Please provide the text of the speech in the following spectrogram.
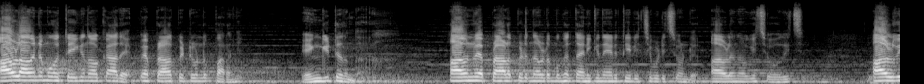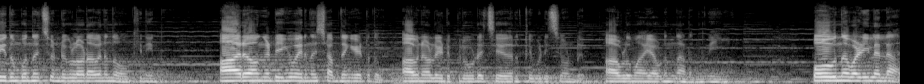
അവൾ അവന്റെ മുഖത്തേക്ക് നോക്കാതെ വെപ്രാളപ്പെട്ടുകൊണ്ട് പറഞ്ഞു. എങ്കിട്ടിരുന്നാ അവൻ വെപ്രാളപ്പെടുന്നവളുടെ മുഖം തനിക്ക് നേരെ തിരിച്ചു പിടിച്ചുകൊണ്ട് അവളെ നോക്കി ചോദിച്ചു. അവൾ വീതുമ്പുന്ന ചുണ്ടുകളോട് അവനെ നോക്കി നിന്നു. ആരോ അങ്ങോട്ടേക്ക് വരുന്ന ശബ്ദം കേട്ടതും അവൻ അവളെ ഇടുപ്പിലൂടെ ചേർത്ത് പിടിച്ചുകൊണ്ട് അവളുമായി അവിടെ നടന്നു നീങ്ങി. പോകുന്ന വഴിയിലെല്ലാം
